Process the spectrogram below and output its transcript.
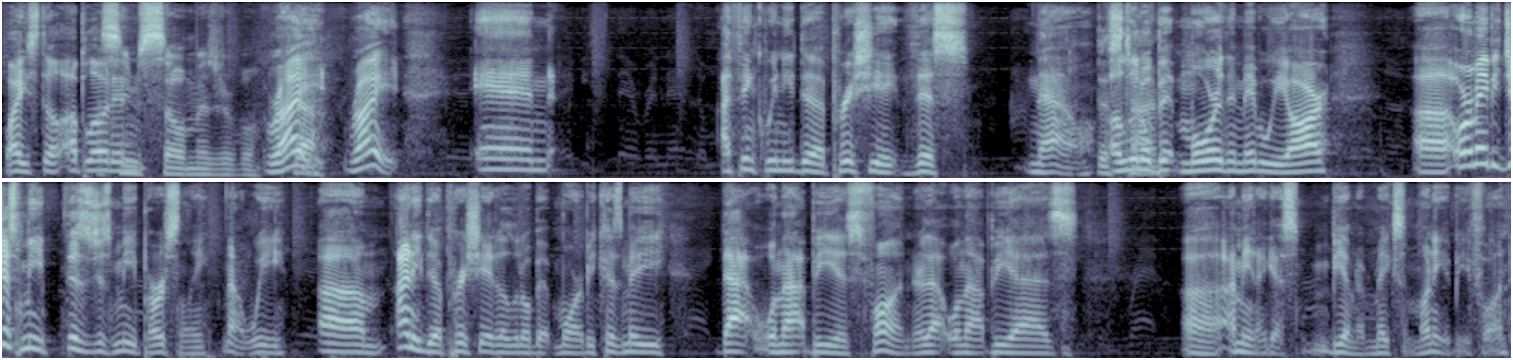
Why are you still uploading? Seems so miserable. Right, Yeah. right. And I think we need to appreciate this now This a little time. bit more than maybe we are. Uh, or maybe just me. This is just me personally, not we. Um, I need to appreciate it a little bit more because maybe that will not be as fun or that will not be as. Uh, I mean, I guess being able to make some money would be fun,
